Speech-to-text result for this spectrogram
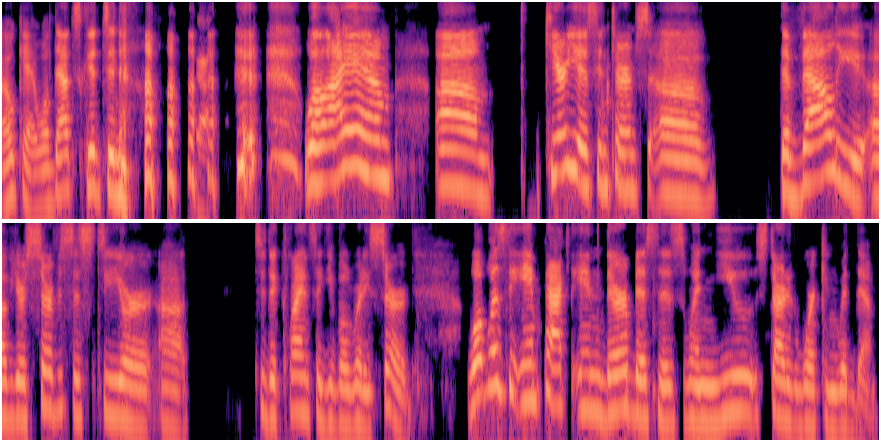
Okay, well that's good to know. yeah. well, I am um, curious in terms of the value of your services to your uh, to the clients that you've already served. What was the impact in their business when you started working with them?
